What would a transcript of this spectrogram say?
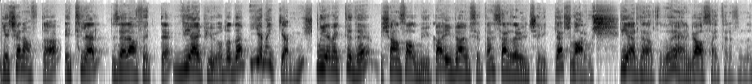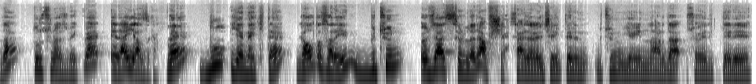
Geçen hafta Etiler Zerafet'te VIP odada bir yemek yenmiş. Bu yemekte de Şansal Büyükağ, İbrahim Seten, Serdar Ali Çelikler varmış. Diğer tarafta da yani Galatasaray tarafında da Dursun Özbek ve Eray Yazgan. Ve bu yemekte Galatasaray'ın bütün özel sırları afişe. Serdar Ali Çelikler'in bütün yayınlarda söyledikleri,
